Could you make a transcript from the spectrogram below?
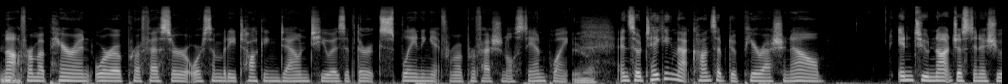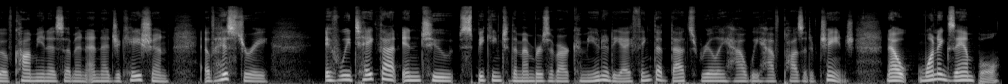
mm. not from a parent or a professor or somebody talking down to you as if they're explaining it from a professional standpoint yeah. and so taking that concept of peer rationale into not just an issue of communism and, and education of history if we take that into speaking to the members of our community, I think that that's really how we have positive change. Now, one example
